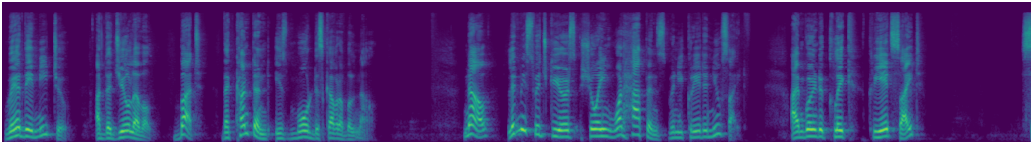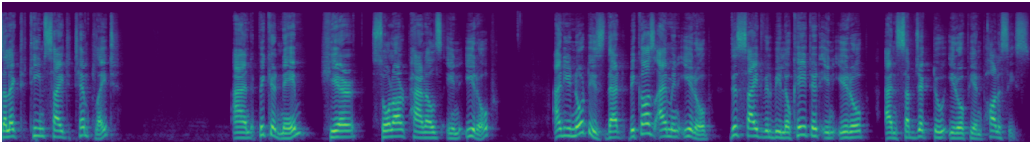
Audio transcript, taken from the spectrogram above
where they need to at the geo level, but the content is more discoverable now. Now, let me switch gears showing what happens when you create a new site. I'm going to click Create Site, select Team Site Template, and pick a name, here Solar Panels in Europe. And you notice that because I'm in Europe, this site will be located in Europe and subject to European policies.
